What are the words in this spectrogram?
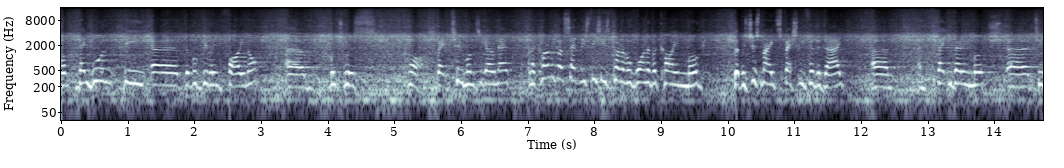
well, they won the uh, the rugby league final, um, which was oh, about two months ago now, and I kind of got sent this. This is kind of a one of a kind mug that was just made specially for the day. Um, and thank you very much uh, to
